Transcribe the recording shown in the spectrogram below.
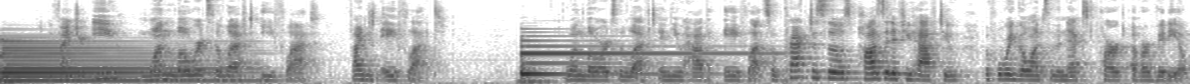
You find your E, one lower to the left, E flat. Find an A flat. One lower to the left, and you have A flat. So practice those, pause it if you have to, before we go on to the next part of our video.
